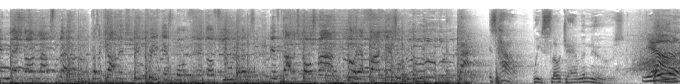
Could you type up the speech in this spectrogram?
and make our lives better. Cause a college degree is more than a few letters. If college costs rise, we'll have financial blues. That is how we slow jam the news. Yeah.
